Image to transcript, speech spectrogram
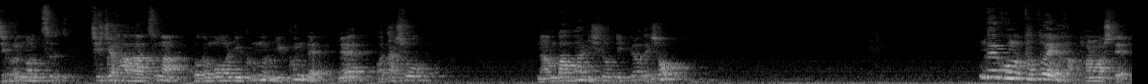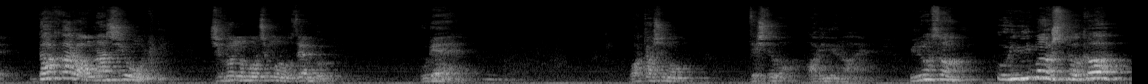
自分の父母妻子供を憎む憎んでね私をナンバーワンにしろって言ってるわけでしょ？でこの例え話してだから同じように自分の持ち物を全部売れ私の弟子ではありえない。皆さん売りましたか？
